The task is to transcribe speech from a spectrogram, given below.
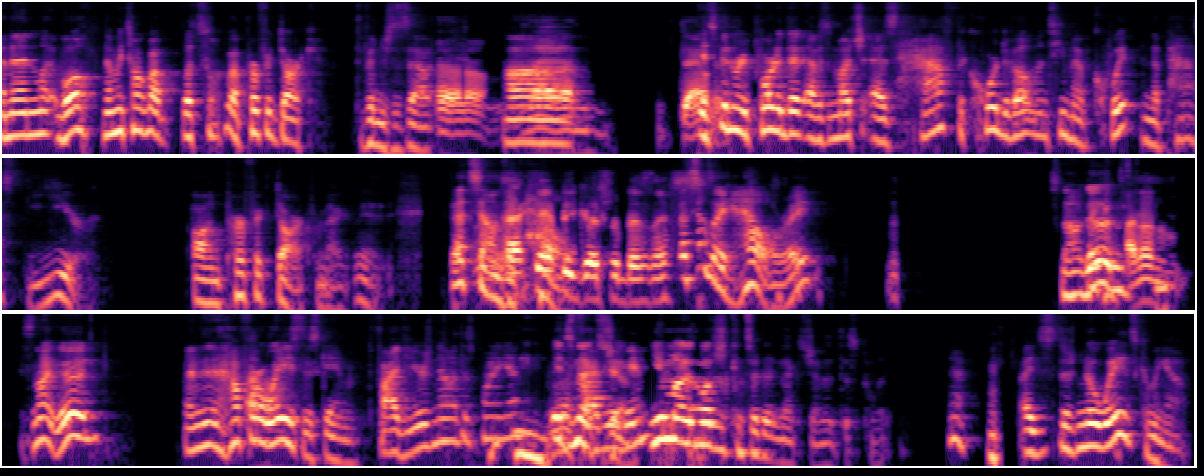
and then well, then we talk about let's talk about Perfect Dark to finish this out. Oh, Uh, it's it. been reported that as much as half the core development team have quit in the past year on Perfect Dark. From that, that sounds that like can't hell. be good for business. That sounds like hell, right? it's not good. I don't. It's not good. And then how far Uh, away is this game? Five years now at this point again? It's A next gen. game? You might as well just consider it next gen at this point. Yeah, I just, there's no way it's coming out.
